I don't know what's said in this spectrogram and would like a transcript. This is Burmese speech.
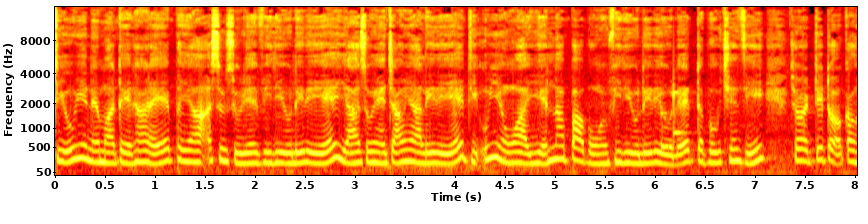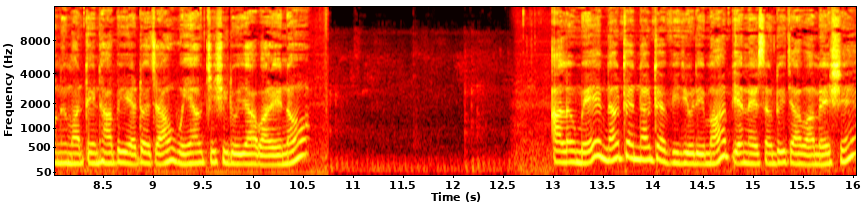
ဒီဥယျာဉ်ထဲမှာတည်ထားတဲ့ဘုရားအဆူဆူရဲ့ဗီဒီယိုလေးတွေရဲ့ရာဇဝင်အကြောင်းအရာလေးတွေရဲ့ဒီဥယျာဉ်ဝါကြီးရဲ့လှပပုံဗီဒီယိုလေးတွေကိုလည်းတပုတ်ချင်းစီကျွန်တော် TikTok အကောင့်ထဲမှာတင်ထားပေးရတဲ့အတွက်ကြောင့်ဝင်ရောက်ကြည့်ရှုလို့ရပါတယ်နော်အားလုံးပဲနောက်ထပ်နောက်ထပ်ဗီဒီယိုတွေမှာပြန်လည်ဆုံတွေ့ကြပါမယ်ရှင်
